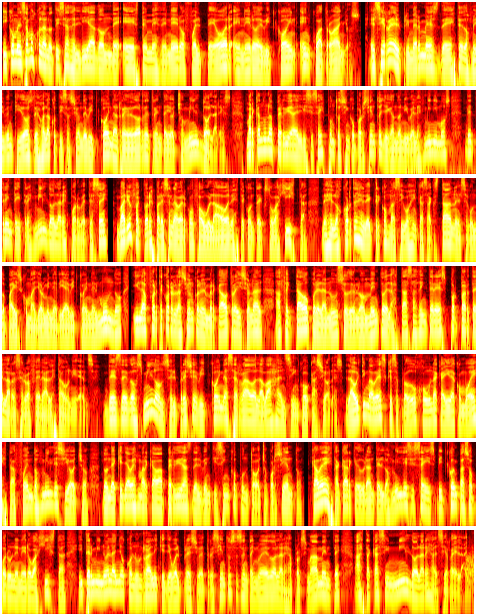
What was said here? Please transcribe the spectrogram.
Y comenzamos con las noticias del día donde este mes de enero fue el peor enero de Bitcoin en cuatro años. El cierre del primer mes de este 2022 dejó la cotización de Bitcoin alrededor de 38 mil dólares, marcando una pérdida del 16.5% llegando a niveles mínimos de 33 mil dólares por BTC. Varios factores parecen haber confabulado en este contexto bajista, desde los cortes eléctricos masivos en Kazajstán, el segundo país con mayor minería de Bitcoin en el mundo, y la fuerte correlación con el mercado tradicional afectado por el anuncio de un aumento de las tasas de interés por parte de la Reserva Federal estadounidense. Desde 2011 el precio de Bitcoin ha cerrado a la baja en cinco ocasiones. La última vez que se produjo una caída como esta fue en 2018, donde aquella vez marcaba pérdidas del 25.8%. Cabe destacar que durante el 2016 Bitcoin pasó por un enero bajista y terminó el año con un rally que llevó el precio de 369 dólares aproximadamente hasta casi 1000 dólares al cierre del año.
